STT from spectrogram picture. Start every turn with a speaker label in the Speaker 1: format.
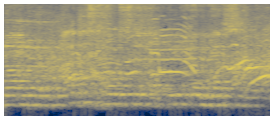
Speaker 1: number. I just posted a video yesterday.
